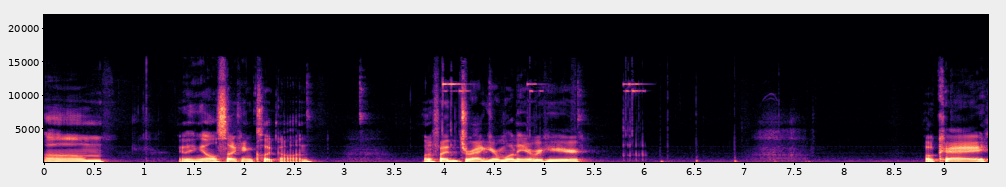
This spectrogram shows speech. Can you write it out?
Um, Anything else I can click on? What if I drag your money over here? Okay.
